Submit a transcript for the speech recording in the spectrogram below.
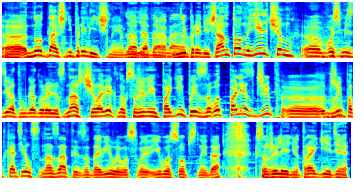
э, ну дальше неприличные, да, Я да, да, понимаю. неприличные. Антон Ельчин э, в 89 году родился, наш человек, но, к сожалению, погиб из-за, вот полез джип, э, джип откатился назад и задавил его, свой, его собственный, да, к сожалению, трагедия.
